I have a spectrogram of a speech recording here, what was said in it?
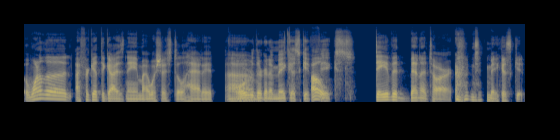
One of the I forget the guy's name. I wish I still had it. or Um, they're going to make us get oh. fixed. David Benatar make us get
